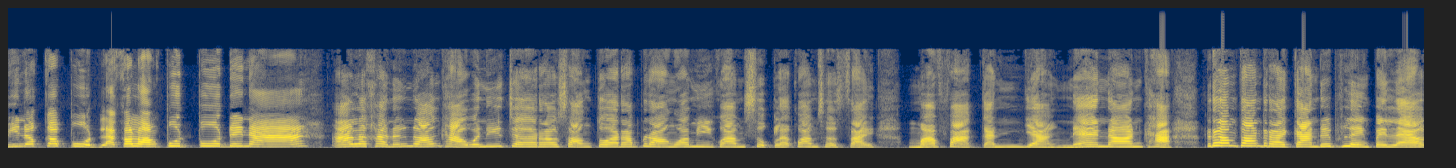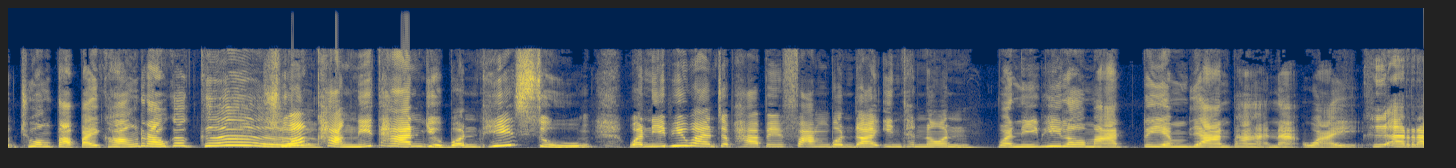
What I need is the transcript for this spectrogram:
มีนกกระปุดแล้วก็ร้องปูดปูดด้วยนะเอาละค่ะน้องๆค่ะวันนี้เจอเราสองตัวรับรองว่ามีความสุขและความสดใสมาฝากกันอย่างแน่นอนค่ะ เริ่มต้นรายการด้วยเพลงไปแล้ว ช่วงต่อไปของเราก็คือ ช่วงขังนิทานอยู่บนที่สูง วันนี้พี่วานจะพาไปฟังบนดอยอินทนนท์วันนี้พี่เรามาเตรียมยานพาหนะไว้ คืออะไร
